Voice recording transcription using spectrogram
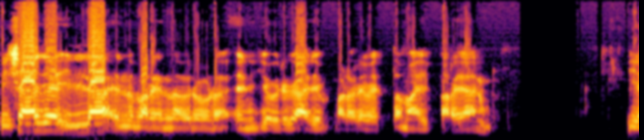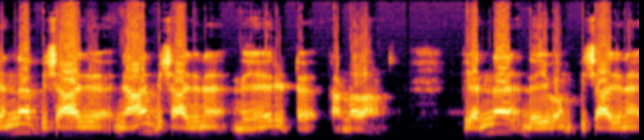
പിശാജ് ഇല്ല എന്ന് പറയുന്നവരോട് എനിക്ക് ഒരു കാര്യം വളരെ വ്യക്തമായി പറയാനുണ്ട്. എന്നെ പിശാജ് ഞാൻ പിശാജിനെ നേരിട്ട് കണ്ടതാണ്. എന്നെ ദൈവം പിശാജിനെ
